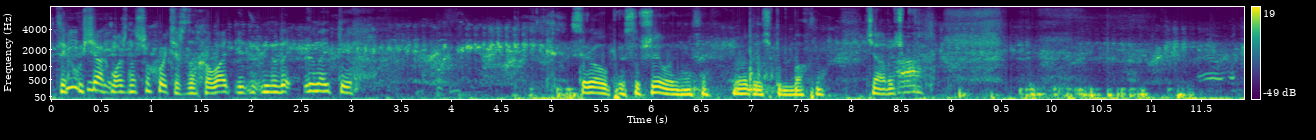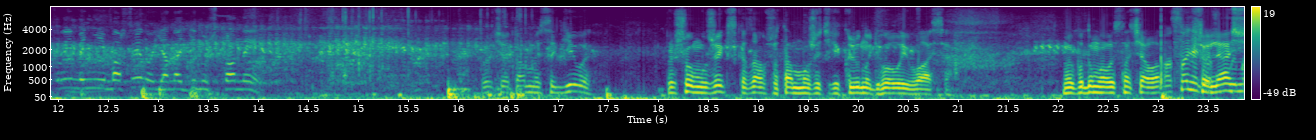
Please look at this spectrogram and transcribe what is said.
В цих кущах можна що хочеш заховати і не дай- не знайти. Серегу присушили, йому все, водички бахнув. Чарочку. Відкрий мені машину, я надіну штани. Коротше, там ми сиділи. Прийшов мужик, сказав, що там може тільки клюнуть голий Вася. Ми подумали спочатку, що лящ,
